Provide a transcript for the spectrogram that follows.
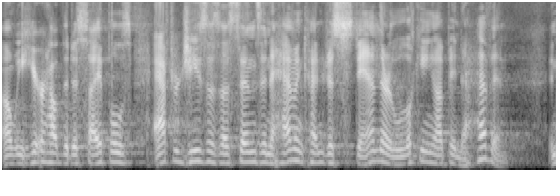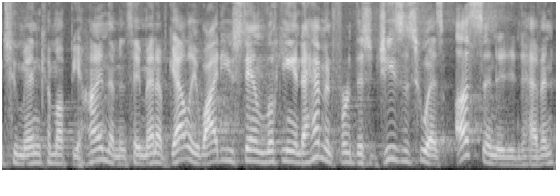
uh, we hear how the disciples, after Jesus ascends into heaven, kind of just stand there looking up into heaven. And two men come up behind them and say, Men of Galilee, why do you stand looking into heaven? For this Jesus who has ascended into heaven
